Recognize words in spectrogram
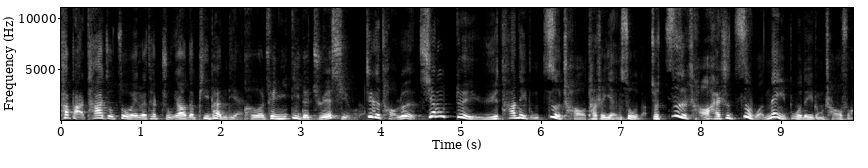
他把他就作为了他主要的批判点和崔尼蒂的觉醒。这个讨论相对于他那种自嘲，他是严肃的，就自嘲还是自我内部的一种嘲讽。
